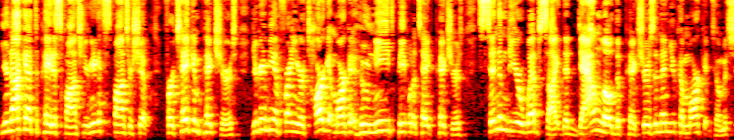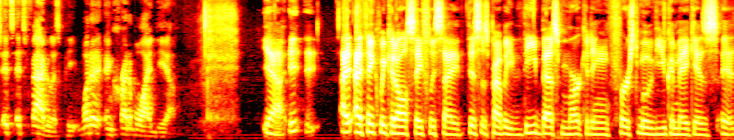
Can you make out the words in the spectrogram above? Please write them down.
You're not going to have to pay to sponsor. You're going to get the sponsorship for taking pictures. You're going to be in front of your target market who needs people to take pictures. Send them to your website to download the pictures, and then you can market to them. It's it's it's fabulous, Pete. What an incredible idea. Yeah, it, it, I, I think we could all safely say this is probably the best marketing first move you can make. Is uh,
